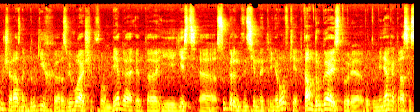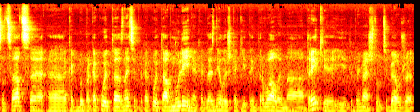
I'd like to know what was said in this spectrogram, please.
куча разных других развивающих форм бега. Это и есть э, суперинтенсивные тренировки. Там другая история. Вот у меня как раз ассоциация э, как бы про какое-то, знаете, про какое-то обнуление, когда когда сделаешь какие-то интервалы на треке, и ты понимаешь, что у тебя уже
